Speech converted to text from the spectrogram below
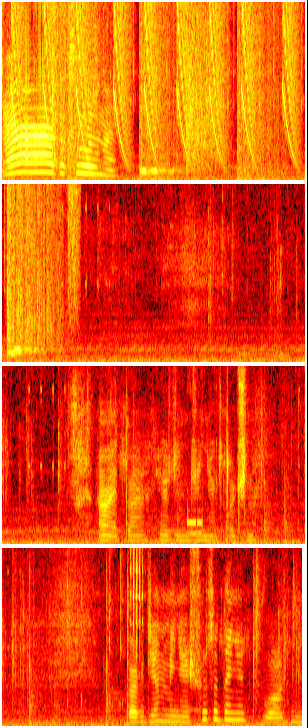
А, как сложно. А, это я же инженер, точно. Так, где он меня еще заданет? Ладно,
